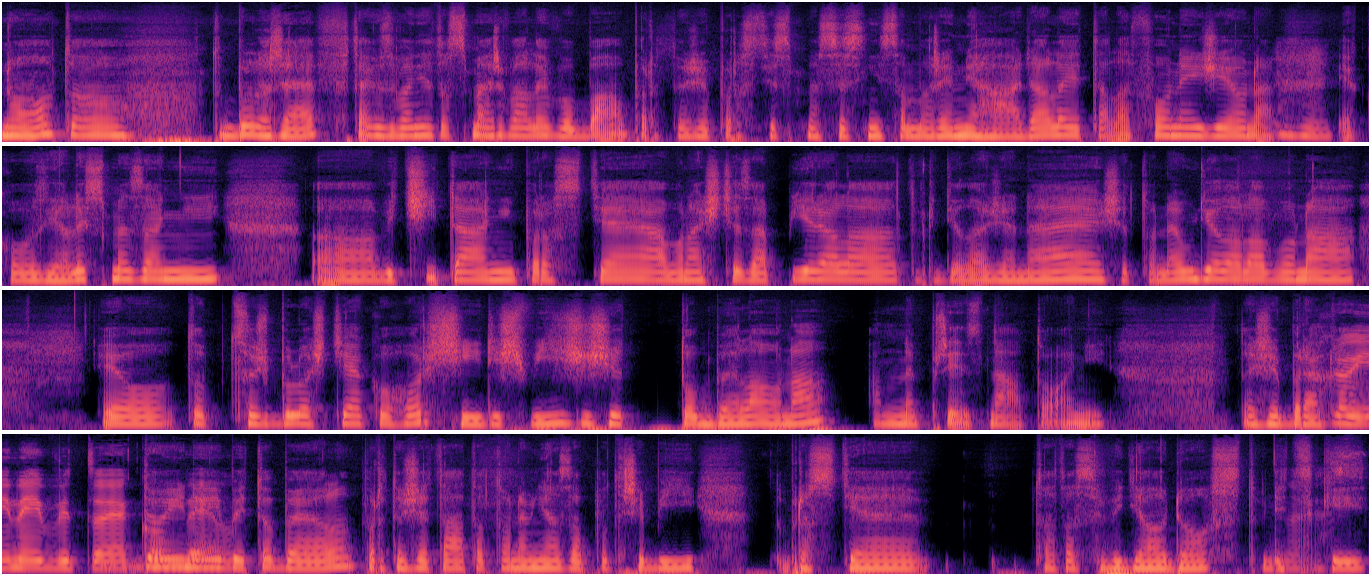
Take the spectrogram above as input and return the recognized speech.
No, to, to byl řev, takzvaně to jsme řvali oba, protože prostě jsme se s ní samozřejmě hádali, telefony, že jo, na, mm-hmm. jako zjeli jsme za ní, a vyčítání prostě a ona ještě zapírala, tvrdila, že ne, že to neudělala ona, jo, to, což bylo ještě jako horší, když víš, že to byla ona a nepřizná to ani. Takže bracha... Do jiný by to jako Do jiný byl. by to byl, protože táta to neměl zapotřebí, prostě táta si viděl dost vždycky. Yes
